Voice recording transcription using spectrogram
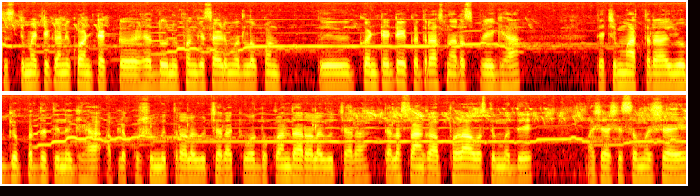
सिस्टमॅटिक आणि कॉन्टॅक्ट ह्या दोन्ही फंगेसाईडमधलं कोणते कंटेंट एकत्र असणारा स्प्रे घ्या. त्याची मात्रा योग्य पद्धतीनं घ्या. आपल्या कृषी मित्राला विचारा किंवा दुकानदाराला विचारा. त्याला सांगा फळ अवस्थेमध्ये अशा अशी समस्या आहे.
